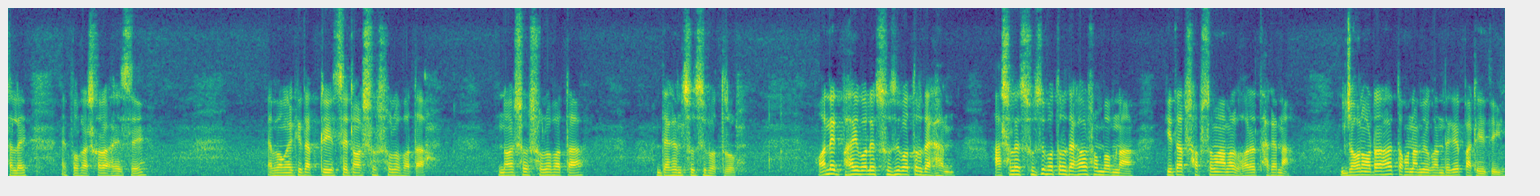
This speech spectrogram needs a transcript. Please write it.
সালে প্রকাশ করা হয়েছে। এবং এই কিতাবটি হচ্ছে নশো ষোলো পাতা। নয়শো ষোলো পাতা দেখেন সূচিপত্র অনেক ভাই বলে সূচিপত্র দেখান। আসলে সূচিপত্র দেখাও সম্ভব না। কিতাব সবসময় আমার ঘরে থাকে না। যখন অর্ডার হয় তখন আমি ওখান থেকে পাঠিয়ে দিই।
